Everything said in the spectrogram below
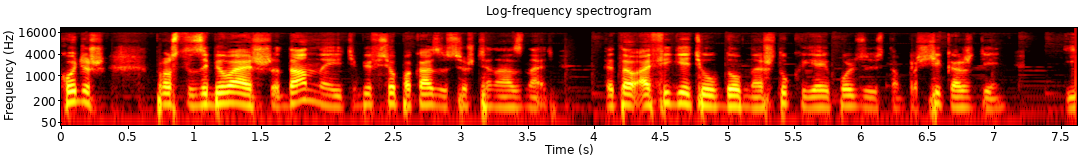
ходишь, просто забиваешь данные, и тебе все показывает, все, что тебе надо знать. Это офигеть удобная штука, я ей пользуюсь там почти каждый день. И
